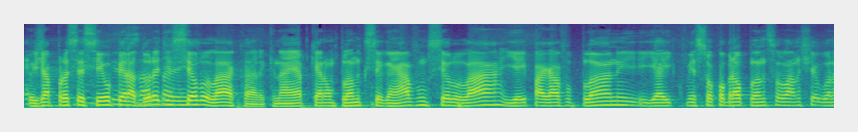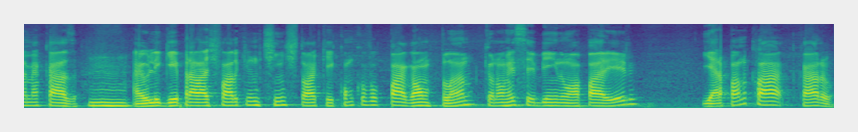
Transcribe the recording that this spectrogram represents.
Eu já processei operadora Exatamente. de celular, cara. Que na época era um plano que você ganhava um celular e aí pagava o plano e, e aí começou a cobrar o plano e o celular não chegou na minha casa. Uhum. Aí eu liguei para lá e falaram que não tinha estoque. Aí como que eu vou pagar um plano que eu não recebi ainda um aparelho? E era plano caro.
